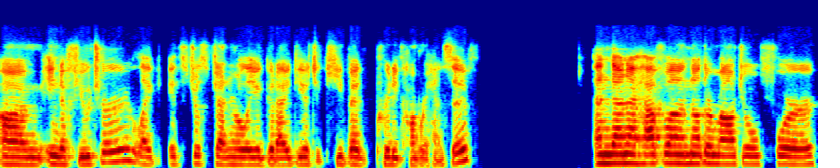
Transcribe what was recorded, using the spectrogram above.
um, in the future, like it's just generally a good idea to keep it pretty comprehensive. And then I have another module for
